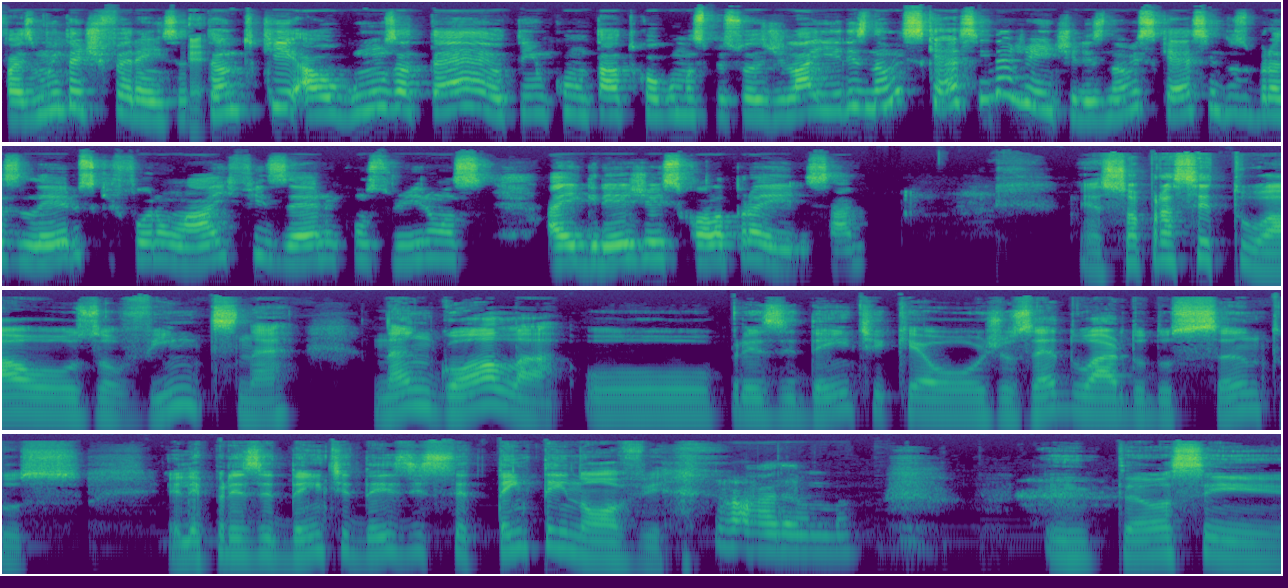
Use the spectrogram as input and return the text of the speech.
Faz muita diferença. É. Tanto que alguns até eu tenho contato com algumas pessoas de lá e eles não esquecem da gente, eles não esquecem dos brasileiros que foram lá e fizeram e construíram as, a igreja e a escola para eles, sabe? É só para situar os ouvintes, né? Na Angola, o presidente, que é o José Eduardo dos Santos, ele é presidente desde 79. Caramba. Então, assim,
